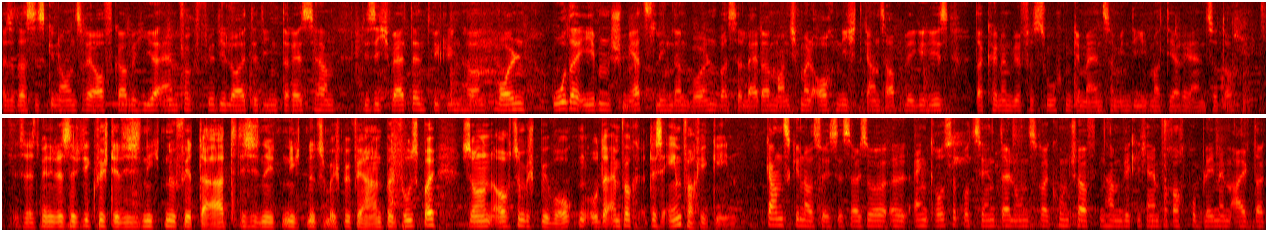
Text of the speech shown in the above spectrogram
Also das ist genau unsere Aufgabe hier einfach für die Leute, die Interesse haben, die sich weiterentwickeln haben, wollen oder eben Schmerz lindern wollen, was ja leider manchmal auch nicht ganz abwegig ist. Da können wir versuchen, gemeinsam in die Materie einzutauchen. Das heißt, wenn ich das richtig verstehe, das ist nicht nur für Dart, das ist nicht, nicht nur zum Beispiel für Handball, Fußball, sondern auch zum Beispiel Walken oder einfach das einfache Gehen. Ganz genau so ist es. Also äh, ein großer Prozentteil unserer Kundschaften haben wirklich einfach auch Probleme im Alltag.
